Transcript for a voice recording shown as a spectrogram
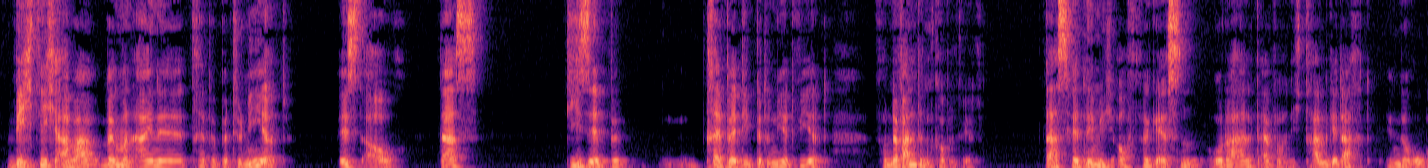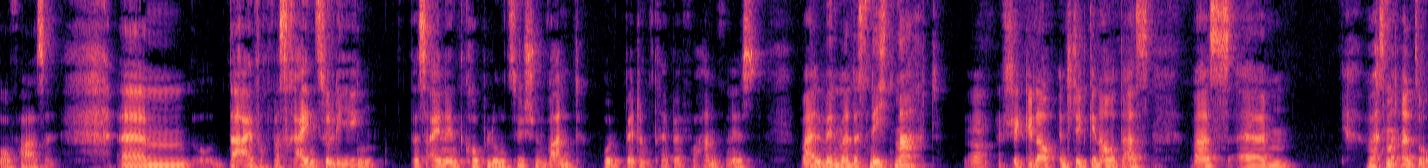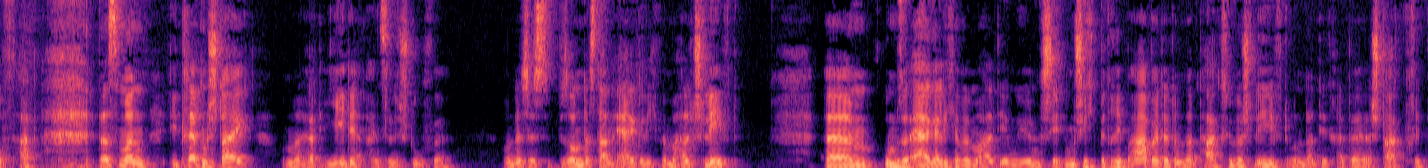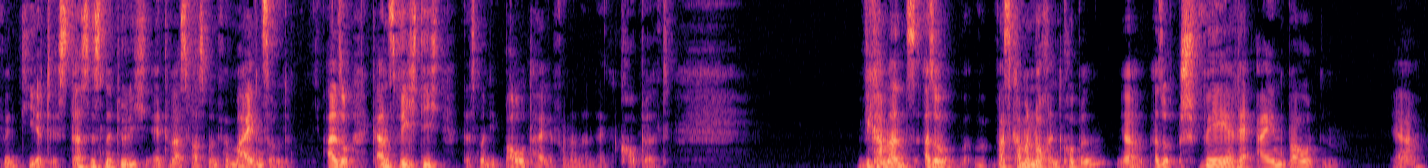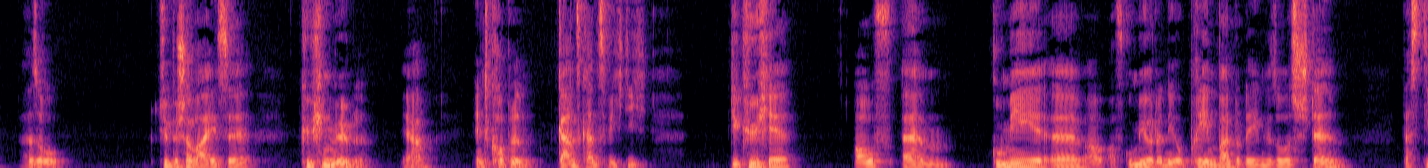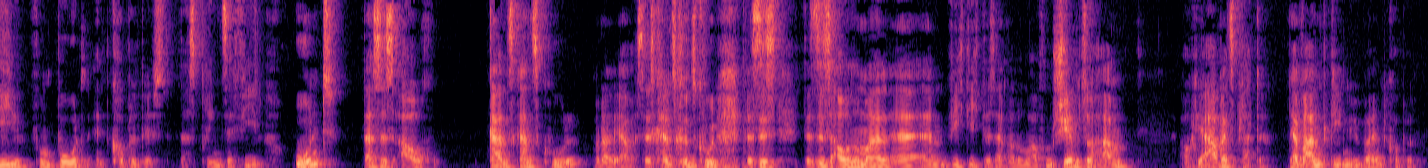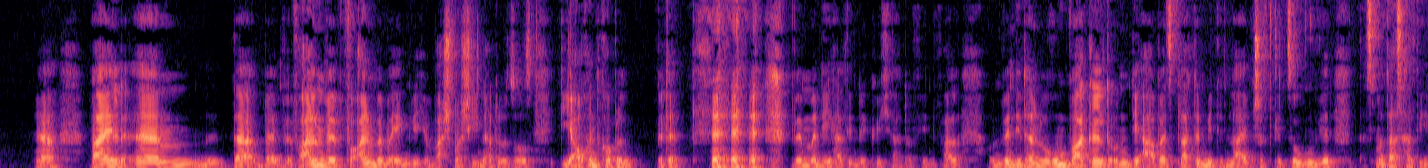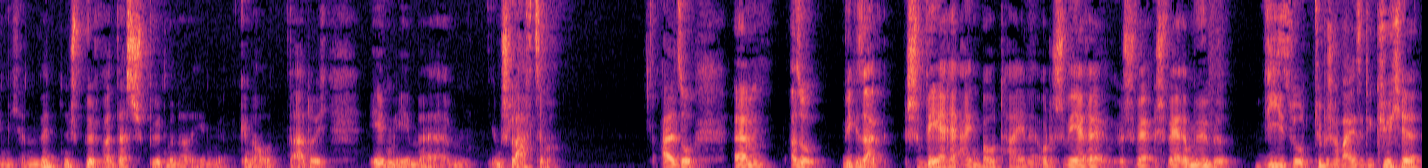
Wichtig aber, wenn man eine Treppe betoniert, ist auch, dass diese Be Treppe, die betoniert wird, von der Wand entkoppelt wird. Das wird nämlich oft vergessen oder halt einfach nicht dran gedacht in der Rohbauphase. Ähm, da einfach was reinzulegen, dass eine Entkopplung zwischen Wand und Betontreppe vorhanden ist. Weil wenn man das nicht macht, ja, entsteht, genau, entsteht genau das, was, ähm, was man halt so oft hat, dass man die Treppen steigt und man hört jede einzelne Stufe. Und das ist besonders dann ärgerlich, wenn man halt schläft ähm, umso ärgerlicher, wenn man halt irgendwie im Schichtbetrieb arbeitet und dann tagsüber schläft und dann die Treppe stark frequentiert ist. Das ist natürlich etwas, was man vermeiden sollte. Also ganz wichtig, dass man die Bauteile voneinander entkoppelt. Wie kann man also was kann man noch entkoppeln? Ja, also schwere Einbauten. Ja, also typischerweise Küchenmöbel. Ja, entkoppeln. Ganz, ganz wichtig. Die Küche auf ähm, Gummi, äh, auf Gummi oder Neoprenband oder irgendwie sowas stellen, dass die vom Boden entkoppelt ist. Das bringt sehr viel. Und das ist auch ganz, ganz cool. Oder ja, was heißt ganz, ganz cool? Das ist, das ist auch nochmal äh, ähm, wichtig, das einfach nochmal auf dem Schirm zu haben. Auch die Arbeitsplatte der Wand gegenüber entkoppeln. Ja, weil ähm, da vor allem vor allem wenn man irgendwelche Waschmaschinen hat oder sowas, die auch entkoppeln, bitte. wenn man die halt in der Küche hat auf jeden Fall und wenn die dann rumwackelt und die Arbeitsplatte mit in Leidenschaft gezogen wird, dass man das halt eben nicht an den Wänden spürt, weil das spürt man dann eben genau dadurch eben eben ähm, im Schlafzimmer. Also ähm, also wie gesagt schwere Einbauteile oder schwere schwer, schwere Möbel wie so typischerweise die Küche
